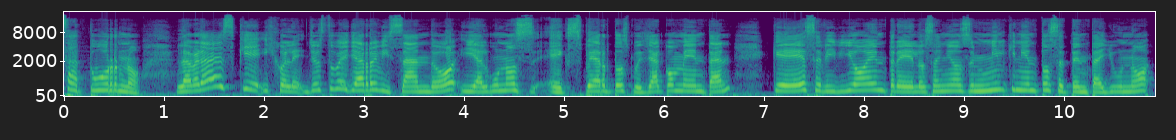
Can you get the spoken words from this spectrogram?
Saturno. La verdad es que, híjole, yo estuve ya revisando y algunos expertos pues ya comentan que se vivió entre los años 1571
